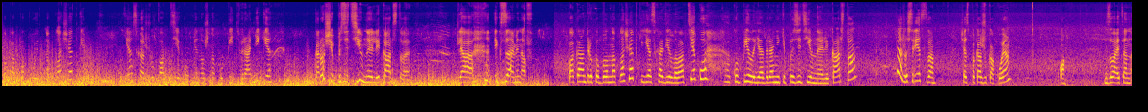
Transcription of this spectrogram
пока попоет на площадке, я схожу в аптеку. Мне нужно купить Веронике, короче, позитивное лекарство для экзаменов. Пока Андрюха был на площадке, я сходила в аптеку, купила я Веронике позитивное лекарство, даже средство. Сейчас покажу какое. О, называется оно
